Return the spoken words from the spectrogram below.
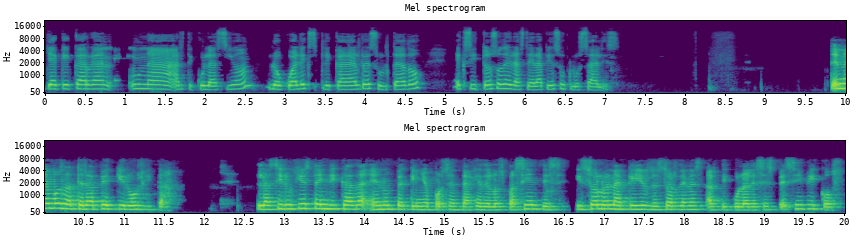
ya que cargan una articulación, lo cual explicará el resultado exitoso de las terapias oclusales. Tenemos la terapia quirúrgica. La cirugía está indicada en un pequeño porcentaje de los pacientes y solo en aquellos desórdenes articulares específicos.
